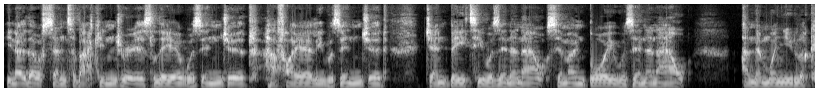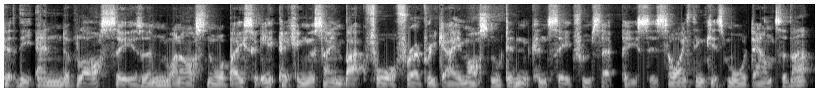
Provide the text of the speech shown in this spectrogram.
you know, there were centre back injuries. Leah was injured. Rafaelle was injured. Jen Beattie was in and out. Simone Boye was in and out. And then when you look at the end of last season, when Arsenal were basically picking the same back four for every game, Arsenal didn't concede from set pieces. So I think it's more down to that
